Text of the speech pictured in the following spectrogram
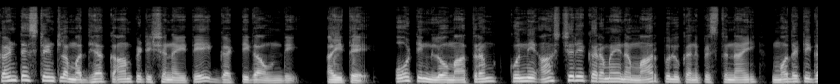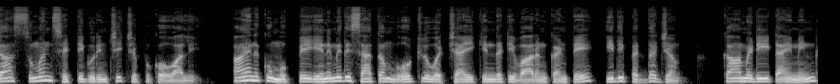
కంటెస్టెంట్ల మధ్య కాంపిటీషన్ అయితే గట్టిగా ఉంది. అయితే ఓటింగ్లో మాత్రం కొన్ని ఆశ్చర్యకరమైన మార్పులు కనిపిస్తున్నాయి. మొదటిగా సుమన్ శెట్టి గురించి చెప్పుకోవాలి. ఆయనకు ముప్పై ఎనిమిది శాతం ఓట్లు వచ్చాయి కిందటి వారం కంటే ఇది పెద్ద జంప్ కామెడీ టైమింగ్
